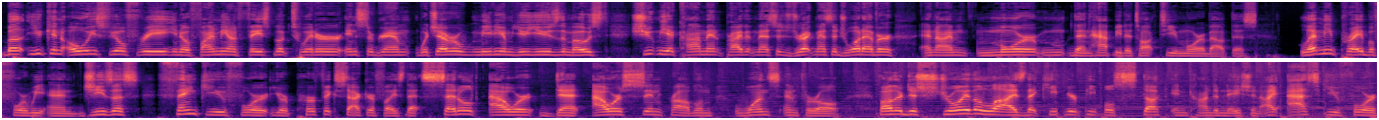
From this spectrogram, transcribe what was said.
But you can always feel free, you know, find me on Facebook, Twitter, Instagram, whichever medium you use the most. Shoot me a comment, private message, direct message, whatever, and I'm more than happy to talk to you more about this. Let me pray before we end. Jesus, thank you for your perfect sacrifice that settled our debt, our sin problem once and for all. Father, destroy the lies that keep your people stuck in condemnation. I ask you for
